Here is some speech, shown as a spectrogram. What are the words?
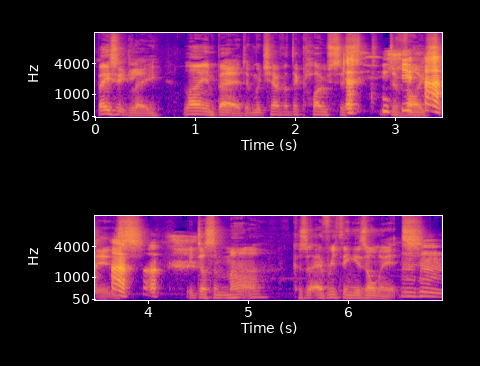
basically lie in bed and whichever the closest device is, it doesn't matter because everything is on it. hmm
